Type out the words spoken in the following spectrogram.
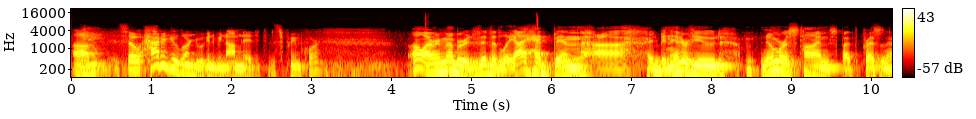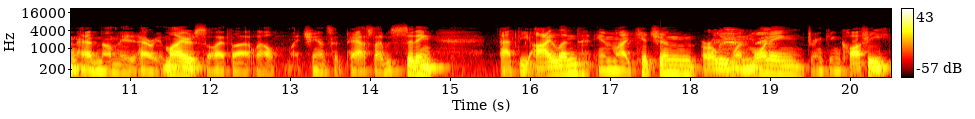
Um, so, how did you learn you were going to be nominated to the Supreme Court? Oh, I remember it vividly. I had been uh, had been interviewed numerous times, but the president had nominated Harriet Miers, so I thought, well, my chance had passed. I was sitting at the island in my kitchen early one morning, drinking coffee,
